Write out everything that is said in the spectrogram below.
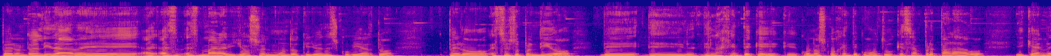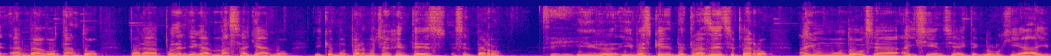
pero en realidad es, maravilloso el mundo que yo he descubierto pero estoy sorprendido de, la gente que, conozco, gente como tú, que se han preparado y que han, dado tanto para poder llegar más allá, ¿no? Y que para mucha gente es, es el perro. Y, ves que detrás de ese perro hay un mundo, o sea, hay ciencia, hay tecnología, hay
